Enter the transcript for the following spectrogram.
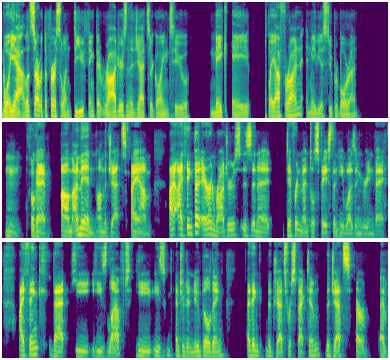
Well, yeah, let's start with the first one. Do you think that Rodgers and the Jets are going to make a playoff run and maybe a Super Bowl run. Mm, okay. Um, I'm in on the Jets. I am. I, I think that Aaron Rodgers is in a different mental space than he was in Green Bay. I think that he he's left. He he's entered a new building. I think the Jets respect him. The Jets are have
